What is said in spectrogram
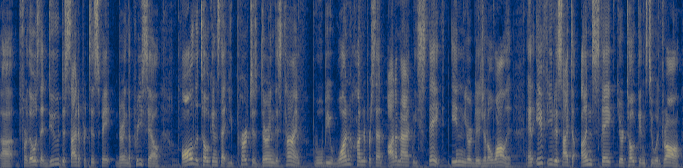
uh, for those that do decide to participate during the pre-sale, all the tokens that you purchase during this time will be 100% automatically staked in your digital wallet. And if you decide to unstake your tokens to withdraw,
